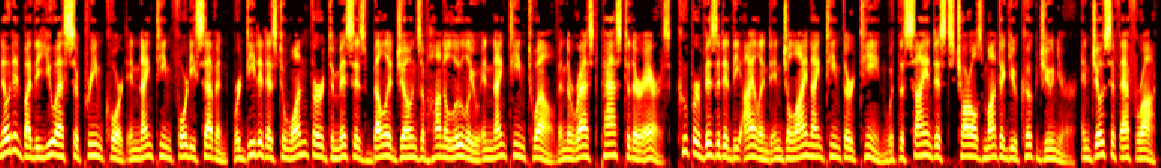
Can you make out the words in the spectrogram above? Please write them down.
noted by the U.S. Supreme Court in 1947, were deeded as to one-third to Mrs. Bella Jones of Honolulu in 1912 and the rest passed to their heirs. Cooper visited the island in July 1913 with the scientists Charles Montague Cook, Jr., and Joseph F. Rock,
